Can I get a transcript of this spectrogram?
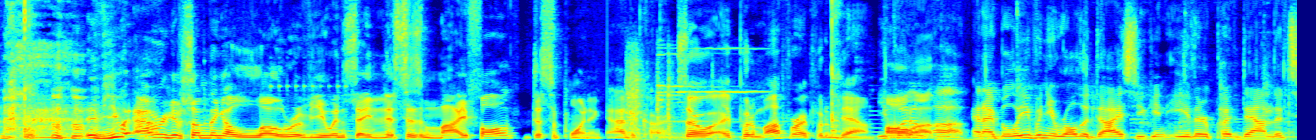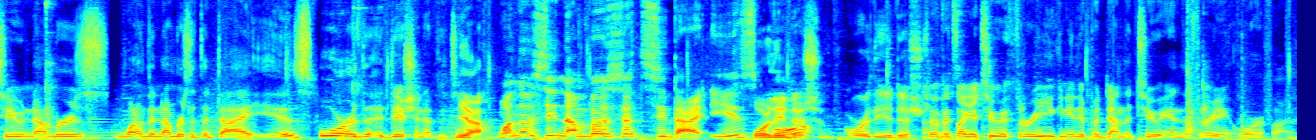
If you ever give something a low review and say this is my fault, disappointing. Add a card. So I put them up or I put them down? You All put them up. up. And I believe when you roll the dice, you can either put down the two numbers, one of the numbers that the die is, or the addition of the two. Yeah. One of the numbers that the die is. Or the addition. Or the addition. So if it's like a two or three, you can either put down the two and the three, or a five.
